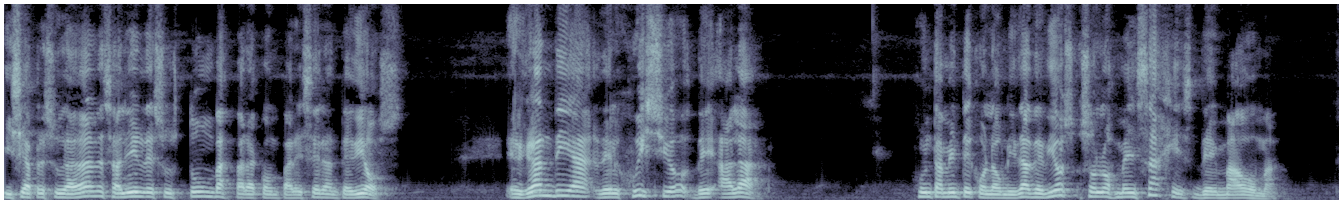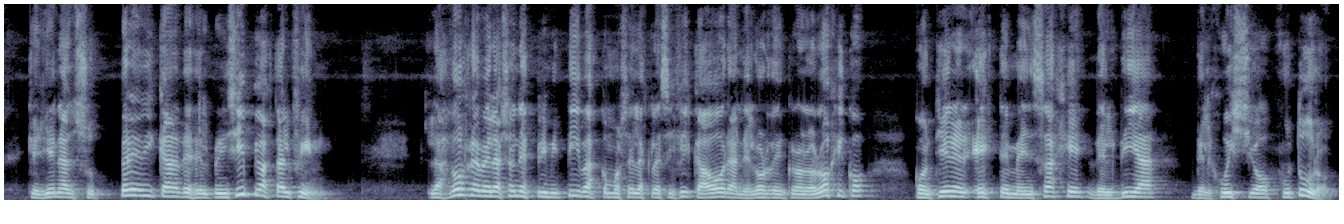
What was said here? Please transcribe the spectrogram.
y se apresurarán a salir de sus tumbas para comparecer ante Dios. El gran día del juicio de Alá, juntamente con la unidad de Dios, son los mensajes de Mahoma, que llenan su prédica desde el principio hasta el fin. Las dos revelaciones primitivas, como se las clasifica ahora en el orden cronológico, contienen este mensaje del día del juicio futuro.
